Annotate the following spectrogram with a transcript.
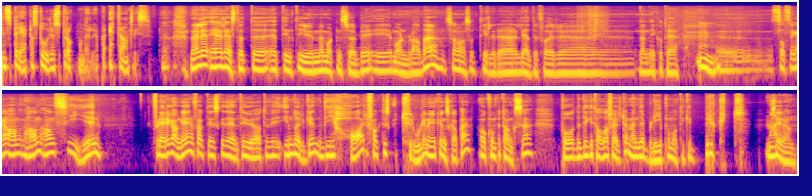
inspirert av store språkmodeller, på et eller annet vis. Ja. jeg leste et, et, intervju med Morten Søby i Morgenbladet, som altså tidligere leder for uh, den IKT-satsinga. Mm. Han, han, han sier flere ganger faktisk i det intervjuet at vi i Norge vi har faktisk utrolig mye kunnskap her, og kompetanse på det digitale feltet, men det blir på en måte ikke brukt, Nei. sier han.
